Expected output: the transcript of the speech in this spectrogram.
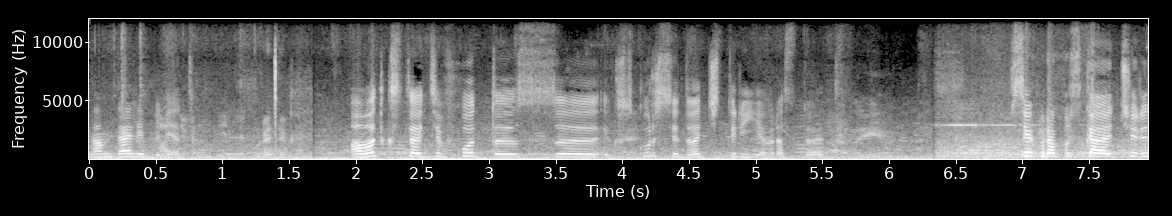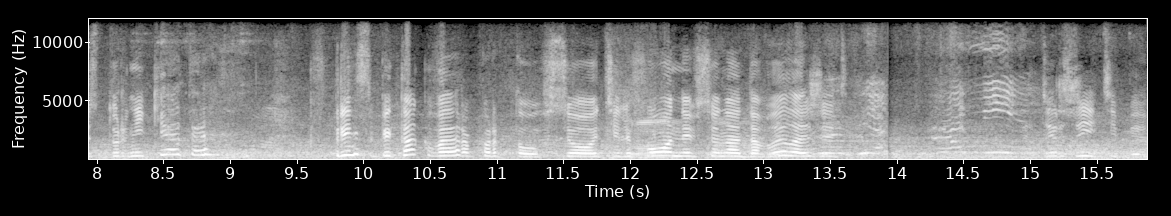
Нам дали билет. А вот, кстати, вход с экскурсии 24 евро стоит. Всех пропускают через турникеты. В принципе, как в аэропорту. Все, телефоны, все надо выложить. Держи тебе.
